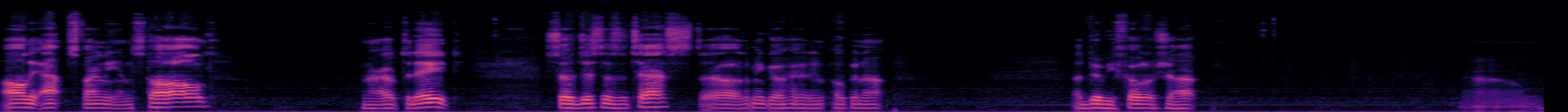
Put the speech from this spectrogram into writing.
all the apps finally installed and are up to date. So just as a test, uh, let me go ahead and open up Adobe Photoshop. Um,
